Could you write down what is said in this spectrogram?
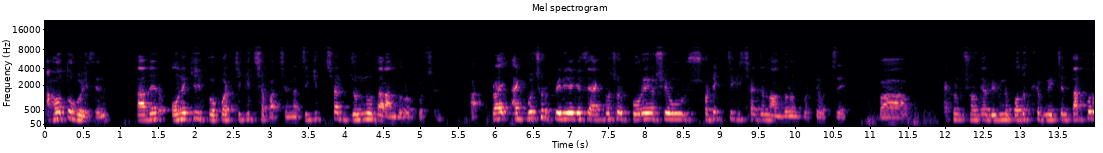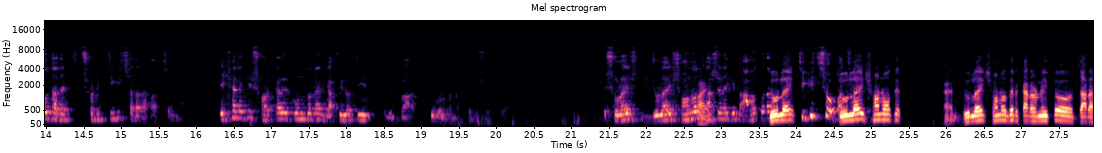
আহত হয়েছেন তাদের অনেকেই প্রপার চিকিৎসা পাচ্ছেন না। চিকিৎসার জন্য তার আন্দোলন করছেন। প্রায় এক বছর পেরিয়ে গেছে এক বছর পরে সেও সঠিক চিকিৎসার জন্য আন্দোলন করতে হচ্ছে বা এখন সরকার বিভিন্ন পদক্ষেপ নিচ্ছেন তারপরেও তাদের সঠিক চিকিৎসা তারা পাচ্ছেন না। এখানে কি সরকারের কোন ধরনের গাফিলতি বা কি বলবেন আপনি জুলাই জুলাই সনদ আসে না কিন্তু আহতরা জুলাই চিকিৎসাও পাচ্ছে জুলাই সনদের হ্যাঁ, জুলাই সনদের কারণেই তো যারা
